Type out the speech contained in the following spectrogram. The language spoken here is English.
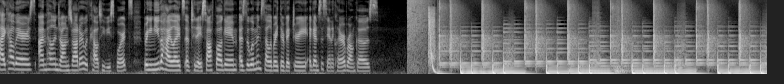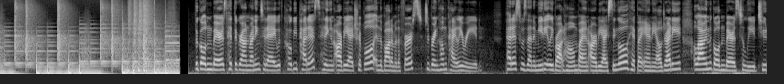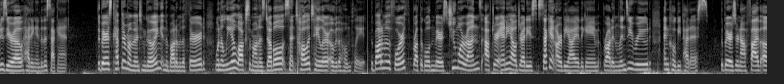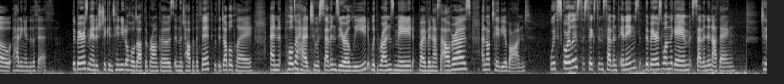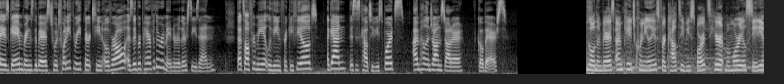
Hi, Cal Bears. I'm Helen Jonsdottir with Cal TV Sports, bringing you the highlights of today's softball game as the women celebrate their victory against the Santa Clara Broncos. The Golden Bears hit the ground running today with Kobe Pettis hitting an RBI triple in the bottom of the first to bring home Kylie Reed. Pettis was then immediately brought home by an RBI single hit by Annie Aldrete, allowing the Golden Bears to lead 2 0 heading into the second. The Bears kept their momentum going in the bottom of the third when Aaliyah Loxamana's double sent Tala Taylor over the home plate. The bottom of the fourth brought the Golden Bears two more runs after Annie Aldrete's second RBI of the game brought in Lindsey Rude and Kobe Pettis. The Bears are now 5 0 heading into the fifth. The Bears managed to continue to hold off the Broncos in the top of the fifth with a double play and pulled ahead to a 7 0 lead with runs made by Vanessa Alvarez and Octavia Bond. With scoreless sixth and seventh innings, the Bears won the game 7 0. Today's game brings the Bears to a 23 13 overall as they prepare for the remainder of their season. That's all for me at Levine Fricke Field. Again, this is Cal TV Sports. I'm Helen Jonsdottir. Go Bears. Golden Bears. I'm Paige Cornelius for Cal TV Sports here at Memorial Stadium.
